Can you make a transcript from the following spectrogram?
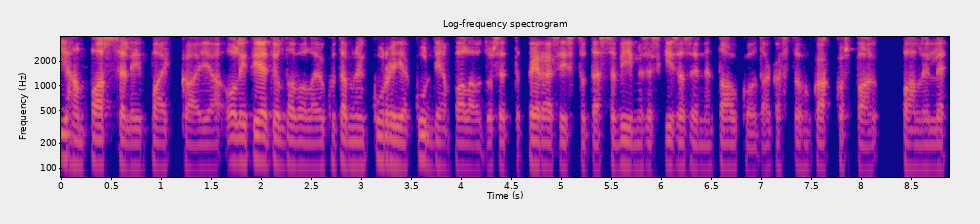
ihan passeliin paikkaan ja oli tietyllä tavalla joku tämmöinen kuri ja kunnianpalautus, että peräs istui tässä viimeisessä kisassa ennen taukoa takaisin tuohon kakkospallille.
